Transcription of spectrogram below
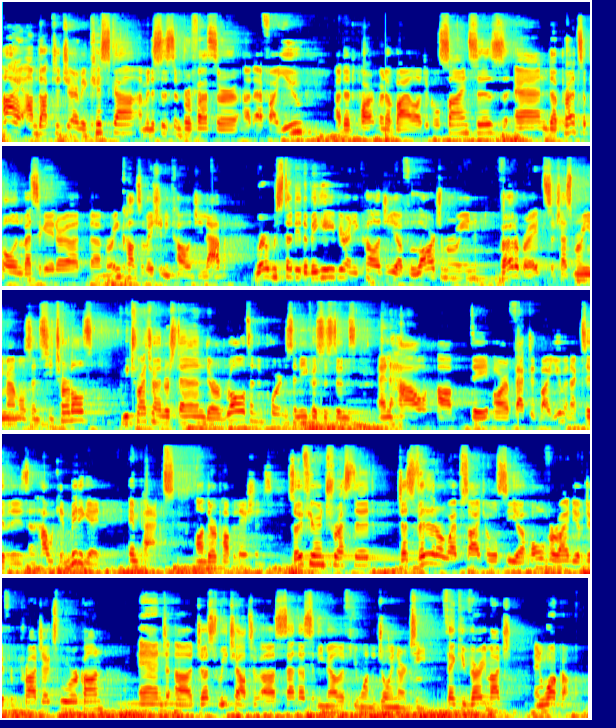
Hi, I'm Dr. Jeremy Kiszka. I'm an assistant professor at FIU at the Department of Biological Sciences and the principal investigator at the Marine Conservation Ecology Lab, where we study the behavior and ecology of large marine vertebrates, such as marine mammals and sea turtles. We try to understand their roles and importance in ecosystems and how uh, they are affected by human activities and how we can mitigate impacts on their populations. So if you're interested, just visit our website. You will see a whole variety of different projects we work on. And uh, just reach out to us, send us an email if you want to join our team. Thank you very much and welcome.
